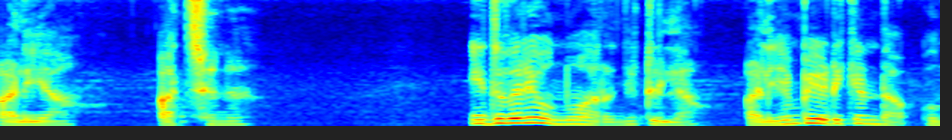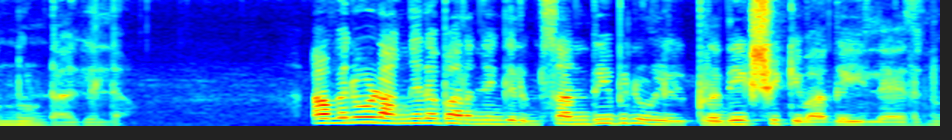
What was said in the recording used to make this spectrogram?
അളിയ അച്ഛന്? ഇതുവരെ ഒന്നും അറിഞ്ഞിട്ടില്ല. അളിയൻ പേടിക്കണ്ട. ഒന്നും ഉണ്ടാകില്ല. അവനോട് അങ്ങനെ പറഞ്ഞെങ്കിലും സന്ദീപിനുള്ളിൽ പ്രതീക്ഷയ്ക്ക് വകയില്ലായിരുന്നു.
